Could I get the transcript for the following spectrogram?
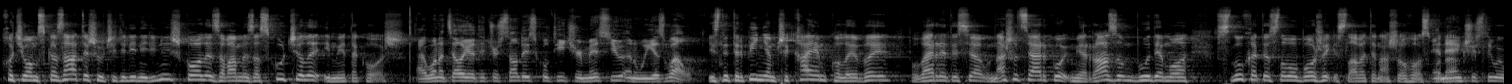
Хочу вам сказати, що вчителі недільної школи за вами заскучили, і ми також. I want to tell you that your Sunday school teacher miss you, and we as well. І з нетерпінням чекаємо, коли ви повернетеся в нашу церкву, і ми разом будемо слухати Слово Боже і славити нашого And Господа. anxiously, we're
